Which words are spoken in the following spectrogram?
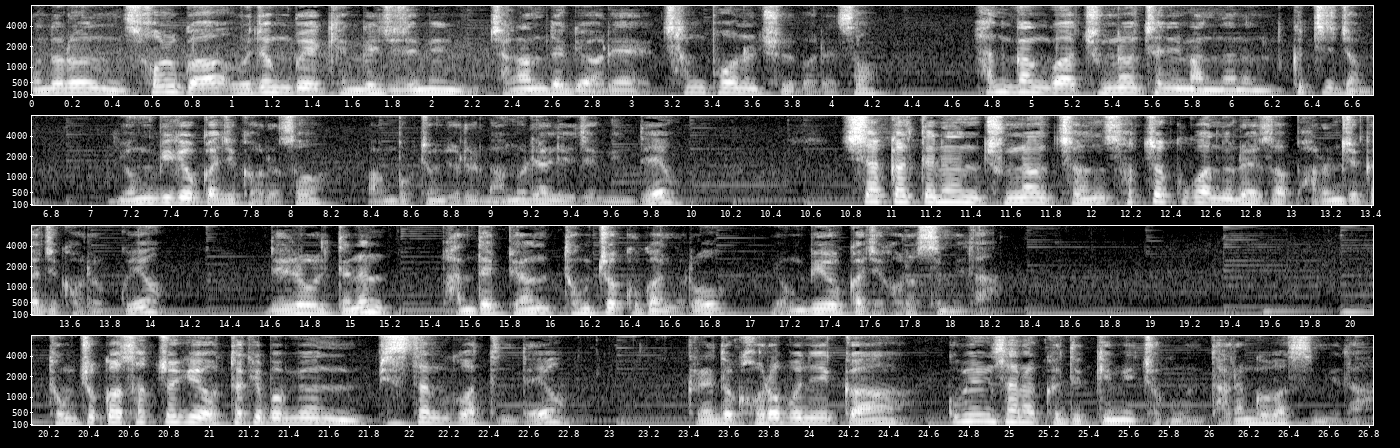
오늘은 서울과 의정부의 경계 지점인 장암대교 아래 창포원을 출발해서 한강과 중랑천이 만나는 끝지점 용비교까지 걸어서 왕복 중주를 마무리할 예정인데요. 시작할 때는 중랑천 서쪽 구간으로 해서 발원지까지 걸었고요. 내려올 때는 반대편 동쪽 구간으로 용비교까지 걸었습니다. 동쪽과 서쪽이 어떻게 보면 비슷한 것 같은데요. 그래도 걸어보니까 꾸밈새나 그 느낌이 조금은 다른 것 같습니다.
